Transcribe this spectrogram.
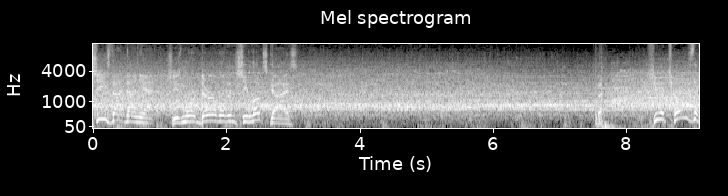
She's not done yet. She's more durable than she looks, guys. She returns the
